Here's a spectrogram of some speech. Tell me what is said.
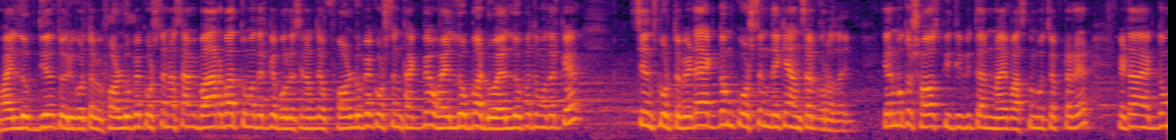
হোয়াইল লুপ দিয়ে তৈরি করতে হবে। ফল লুপে কোশ্চেন আছে। আমি বারবার তোমাদেরকে বলেছিলাম যে ফল লুপে কোশ্চেন থাকবে হোয়াইল লুপ বা ডুয়াইল লুপে তোমাদেরকে চেঞ্জ করতে হবে। এটা একদম কোশ্চেন দেখে আনসার করা যায়। এর মতো সহজ পৃথিবীতে আর নাই, পাঁচ নম্বর চ্যাপ্টারের এটা একদম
